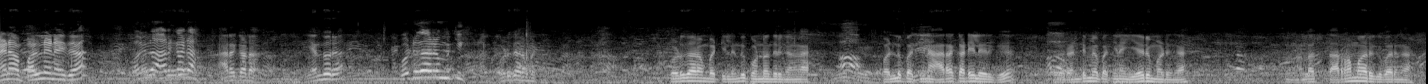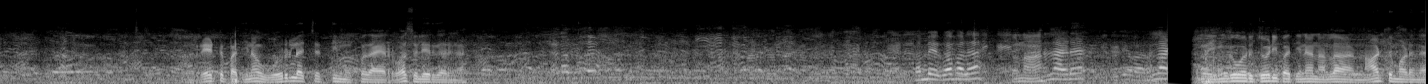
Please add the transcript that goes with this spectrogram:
அண்ணா பல்லு என்ன இது அரைக்கடா. அரைக்கடை. எந்த ஊர்? கொட்டுக்காரம்பட்டி கொடுக்காரம்பட்டி கொடுக்காரம்பட்டியிலேருந்து கொண்டு வந்திருக்காங்க. பல்லு பார்த்தீங்கன்னா அரைக்கடையில் இருக்குது ரெண்டுமே பார்த்தீங்கன்னா ஏறு மாடுங்க. நல்லா தரமாக இருக்குது பாருங்க. ரேட்டு பார்த்தீங்கன்னா ஒரு லட்சத்தி முப்பதாயிரம் ரூபா சொல்லியிருக்காருங்க. சொன்னா? இங்கே ஒரு ஜோடி பார்த்தீங்கன்னா நல்லா நாட்டு மாடுங்க.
